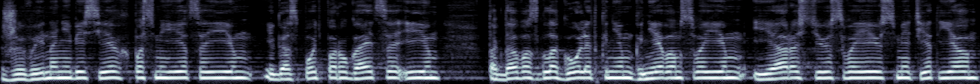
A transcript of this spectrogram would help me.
живы на небесех посмеется им, и Господь поругается им, тогда возглаголят к ним гневом своим, и яростью своею смятет ям,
